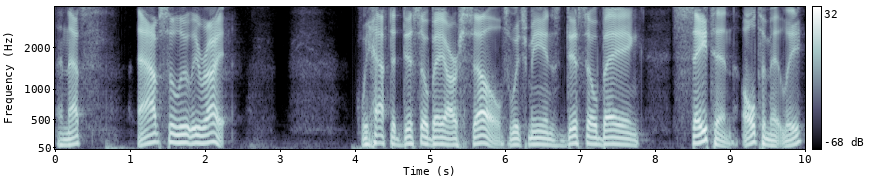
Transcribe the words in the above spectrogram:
And that's absolutely right. We have to disobey ourselves, which means disobeying Satan ultimately.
